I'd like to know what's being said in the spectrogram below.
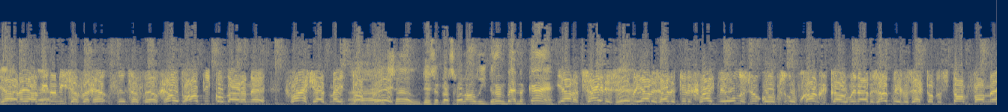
Ja, nou ja, wie nog niet zoveel, zoveel geld had, die kon daar een eh, glaasje uit mee tappen. Oh, zo. Dus het was gewoon al die drank bij elkaar. Ja, dat zeiden ze, Ja. maar ja, er zijn natuurlijk gelijk weer onderzoeken op, op gang gekomen. En daar hebben ze ook weer gezegd dat het stamt van eh,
